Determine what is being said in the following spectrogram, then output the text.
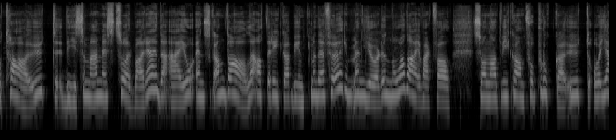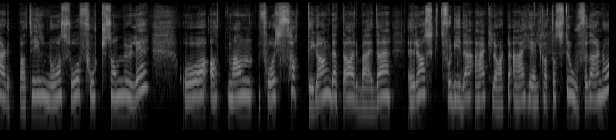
å ta ut de som er mest sårbare. Det er jo en skandale at dere ikke har begynt med det før, men gjør det det nå, da, i hvert fall. Sånn at vi kan få plukka ut og hjelpa til nå så fort som mulig. Og at man får satt i gang dette arbeidet raskt, fordi det er klart det er helt katastrofe der nå.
